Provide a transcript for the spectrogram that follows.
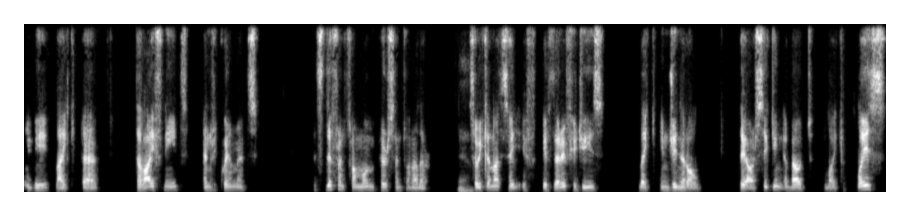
maybe like uh, the life needs and requirements it's different from one person to another Yeah. so we cannot say if if the refugees like in general they are seeking about like a place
